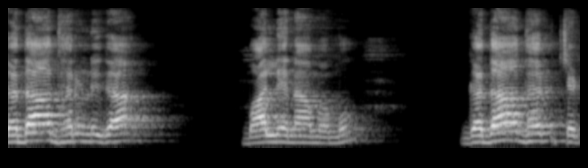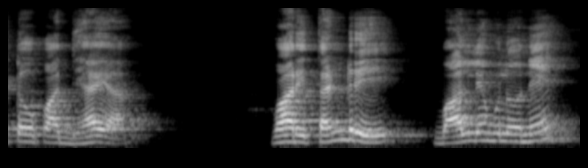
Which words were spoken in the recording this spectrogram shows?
గదాధరునిగా బాల్యనామము గదాధర్ చట్టోపాధ్యాయ వారి తండ్రి బాల్యములోనే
